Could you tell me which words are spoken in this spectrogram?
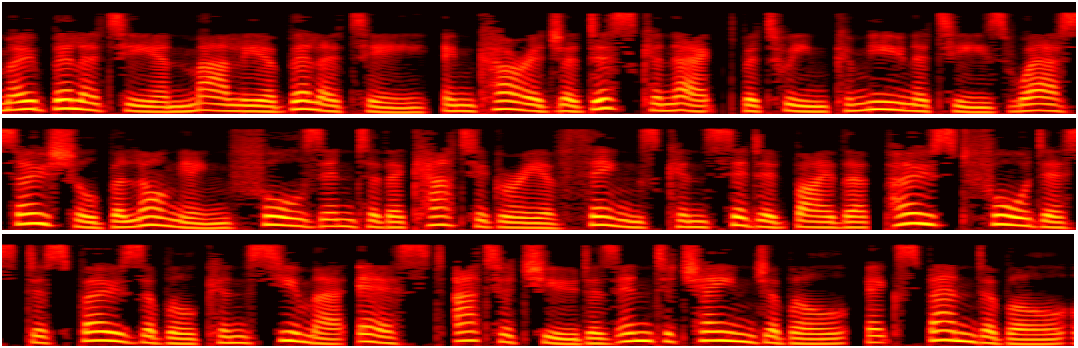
mobility and malleability encourage a disconnect between communities where social belonging falls into the category of things considered by the post-Fordist disposable consumer attitude as interchangeable, expendable,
